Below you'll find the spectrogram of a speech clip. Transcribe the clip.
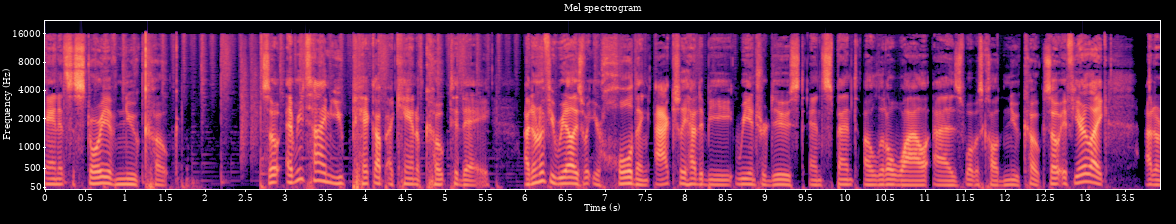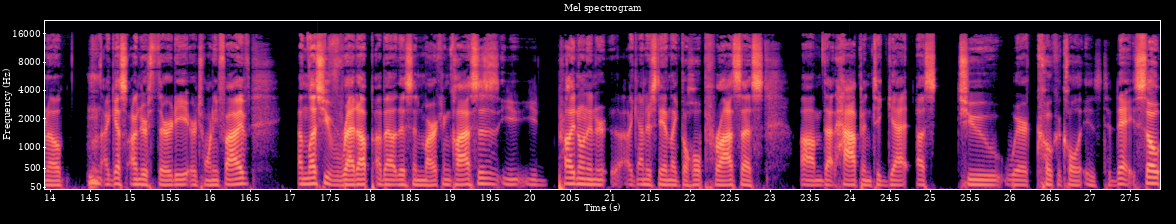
And it's the story of New Coke. So every time you pick up a can of Coke today, I don't know if you realize what you're holding actually had to be reintroduced and spent a little while as what was called New Coke. So if you're like, I don't know, I guess under 30 or 25, unless you've read up about this in marketing classes, you you probably don't like understand like the whole process um, that happened to get us to where Coca-Cola is today. So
